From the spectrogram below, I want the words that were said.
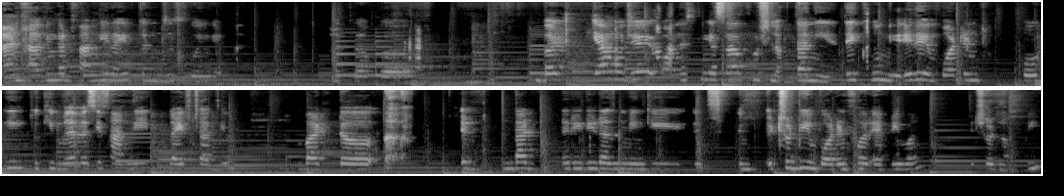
and having that family life, then just go and get married. मतलब बट क्या मुझे ऑनेस्टली ऐसा कुछ लगता नहीं है देख वो मेरे लिए इम्पोर्टेंट होगी क्योंकि मैं वैसी फैमिली लाइफ चाहती हूँ but that really doesn't mean कि it's it should be important for everyone it should not be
